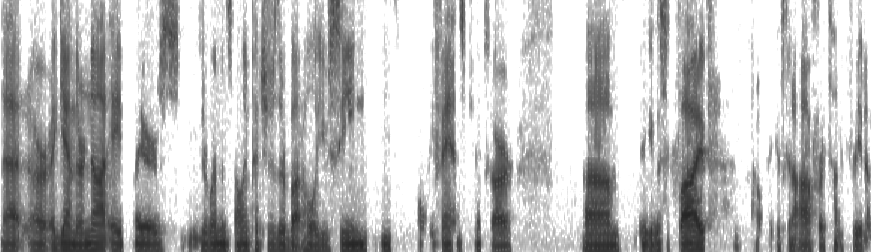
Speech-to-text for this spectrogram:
that are, again, they're not A players. These are women selling pictures of their butthole. You've seen OnlyFans chicks are. Um, give this a five. I don't think it's going to offer a ton of freedom.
